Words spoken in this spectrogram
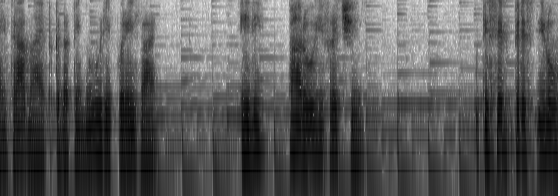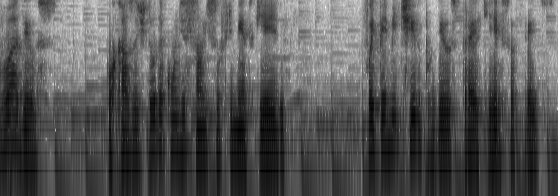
entrado na época da penúria e por aí vai, ele parou e refletiu. O e louvou a Deus por causa de toda a condição de sofrimento que ele foi permitido por Deus para que ele sofresse.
